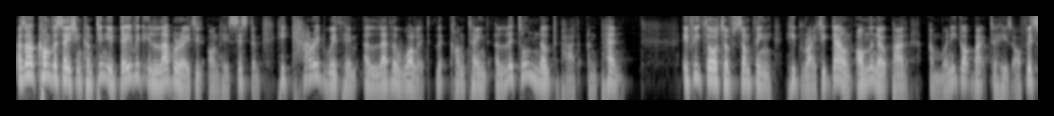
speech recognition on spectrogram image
As our conversation continued, David elaborated on his system. He carried with him a leather wallet that contained a little notepad and pen. If he thought of something, he'd write it down on the notepad, and when he got back to his office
